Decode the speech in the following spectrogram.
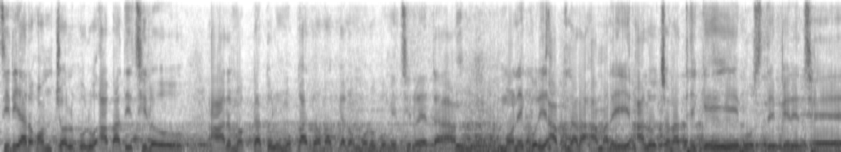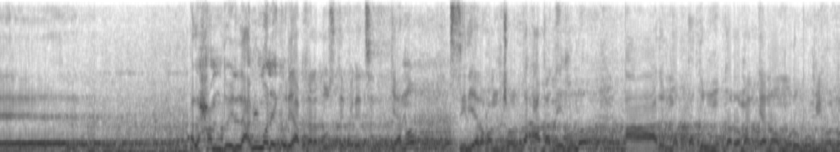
সিরিয়ার অঞ্চলগুলো আবাদি ছিল আর মক্কাতুল মুকাররমা কেন মরুভূমি ছিল এটা? মনে করি আপনারা আমার এই আলোচনা থেকে বুঝতে পেরেছেন। আলহামদুলিল্লাহ, আমি মনে করি আপনারা বুঝতে পেরেছেন। কেন? সিরিয়ার অঞ্চলটা আবাদি হলো আর মক্কাতুল মোকারমা কেন মরুভূমি হলো?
